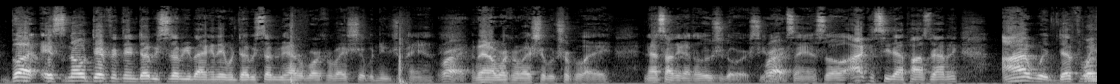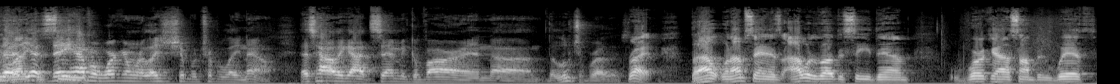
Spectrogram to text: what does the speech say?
But it's no different than WCW back in the day when WCW had a working relationship with New Japan. Right. And they had a working relationship with AAA. And that's how they got the luchadors. You know what I'm saying? So I can see that possibly happening. I would definitely Well, that, like yeah, to see. they have a working relationship with AAA now. That's how they got Sammy Guevara and uh, the Lucha Brothers. Right. But I, what I'm saying is, I would love to see them work out something with,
